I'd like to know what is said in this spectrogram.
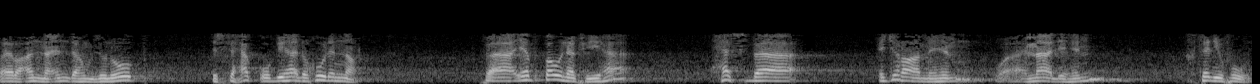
غير أن عندهم ذنوب استحقوا بها دخول النار. فيبقون فيها حسب إجرامهم وأعمالهم يختلفون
